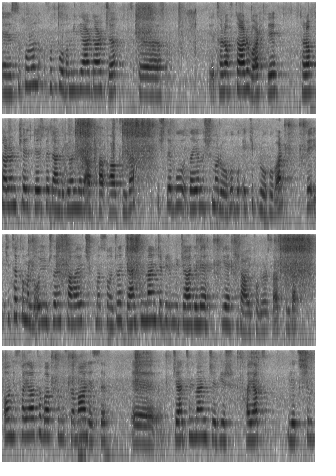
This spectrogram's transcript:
E, sporun, futbolun milyarlarca e, taraftarı var ve taraftarların ce- cezbeden de yönleri alt- altında işte bu dayanışma ruhu, bu ekip ruhu var. Ve iki takımın da oyuncuların sahaya çıkması sonucunda centilmence bir mücadeleye şahit oluyoruz aslında. Ama biz hayata baktığımızda maalesef e, centilmence bir hayat iletişim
